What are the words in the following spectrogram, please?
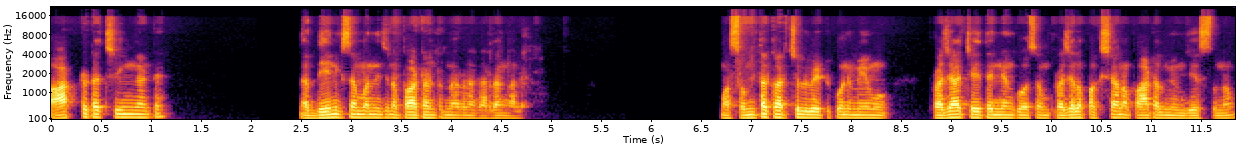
హార్ట్ టచింగ్ అంటే? దేనికి సంబంధించిన పాట అంటున్నారు నాకు అర్థం కాలే. మా సొంత ఖర్చులు పెట్టుకొని మేము ప్రజా చైతన్యం కోసం ప్రజల పక్షాన పాటలు మేము చేస్తున్నాం.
